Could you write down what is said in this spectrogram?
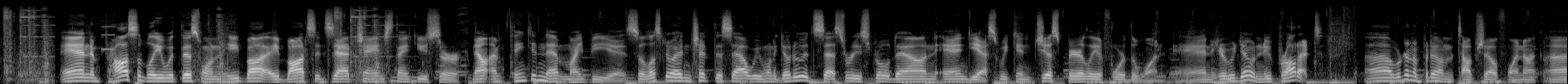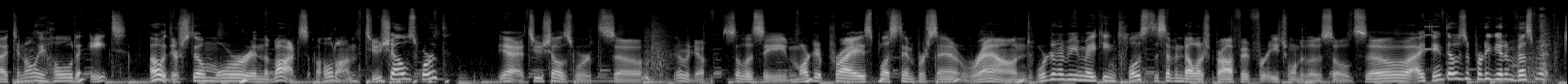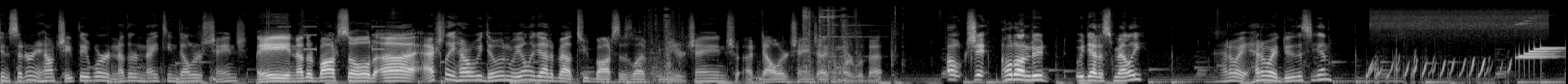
And possibly with this one, he bought a bots exact change. Thank you, sir. Now, I'm thinking that might be it. So let's go ahead and check this out. We want to go to accessories, scroll down, and yes, we can just barely afford the one. And here we go, new product. Uh, we're gonna put it on the top shelf, why not? Uh, can only hold eight. Oh, there's still more in the box. hold on, two shelves worth? Yeah, two shells worth, so there we go. So let's see, market price plus 10% round. We're going to be making close to $7 profit for each one of those sold. So I think that was a pretty good investment considering how cheap they were. Another $19 change. Hey, another bot sold. Uh, actually, how are we doing? We only got about two boxes left. Give me your change. A dollar change, I can work with that. Oh shit, hold on dude. We got a smelly. How do I, how do I do this again?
